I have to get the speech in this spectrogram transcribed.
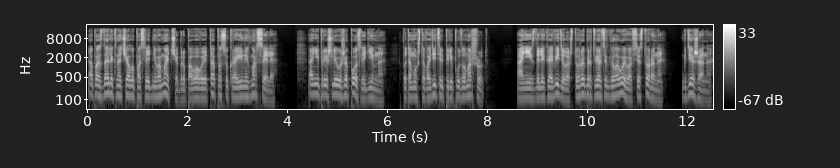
опоздали к началу последнего матча группового этапа с Украиной в Марселе. Они пришли уже после гимна – потому что водитель перепутал маршрут. Аня издалека видела, что Роберт вертит головой во все стороны. Где же она?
